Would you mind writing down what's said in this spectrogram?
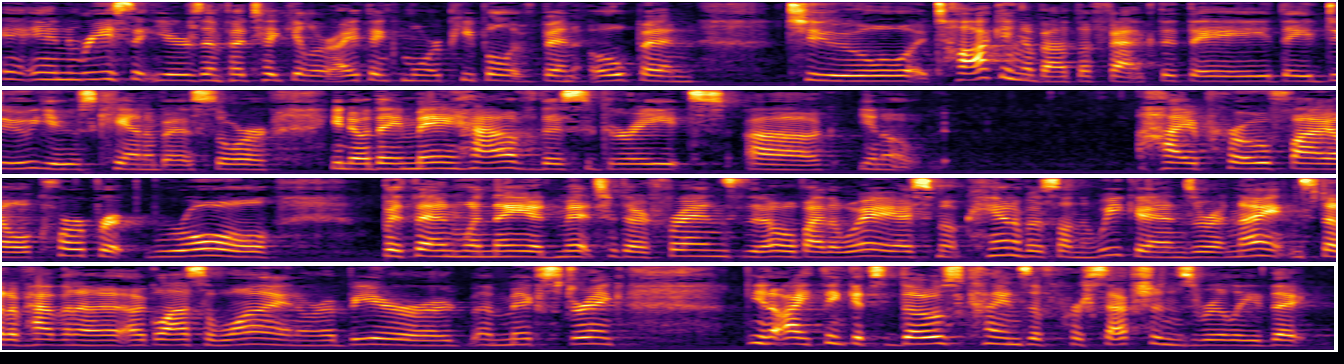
in recent years in particular, I think more people have been open to talking about the fact that they they do use cannabis or you know they may have this great uh, you know high profile corporate role but then when they admit to their friends that oh by the way i smoke cannabis on the weekends or at night instead of having a, a glass of wine or a beer or a mixed drink you know i think it's those kinds of perceptions really that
